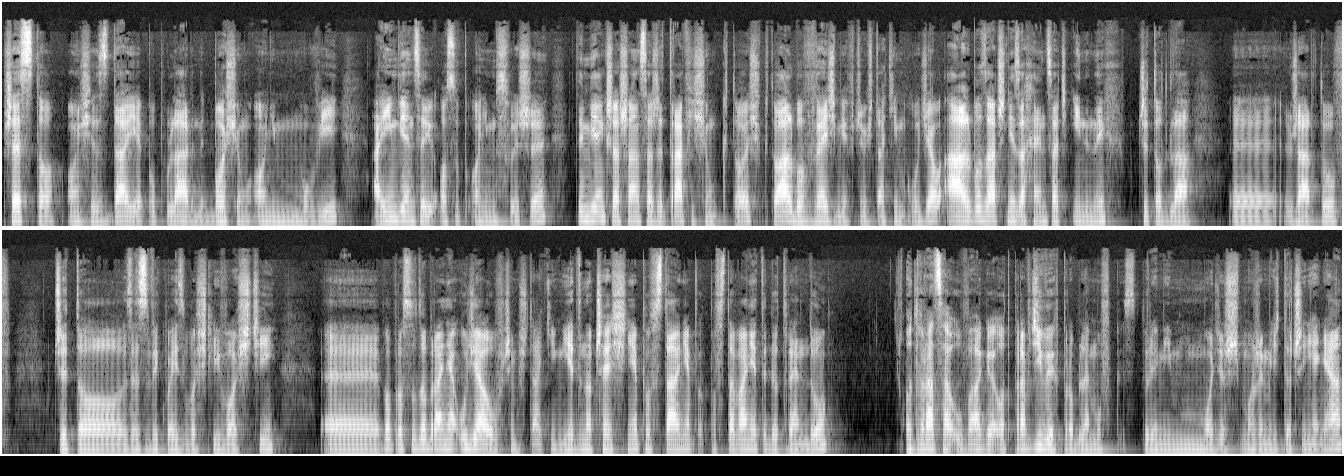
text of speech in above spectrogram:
przez to on się zdaje popularny, bo się o nim mówi, a im więcej osób o nim słyszy, tym większa szansa, że trafi się ktoś, kto albo weźmie w czymś takim udział, albo zacznie zachęcać innych, czy to dla y, żartów, czy to ze zwykłej złośliwości, y, po prostu do brania udziału w czymś takim. Jednocześnie powstanie, powstawanie tego trendu odwraca uwagę od prawdziwych problemów, z którymi młodzież może mieć do czynienia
